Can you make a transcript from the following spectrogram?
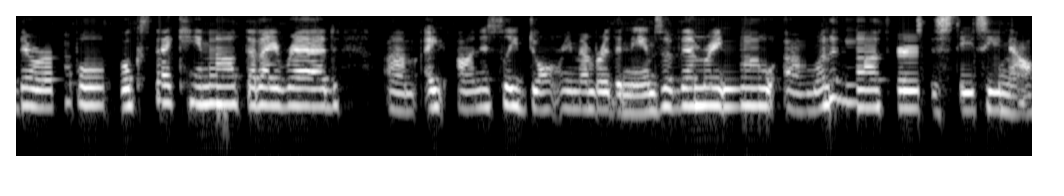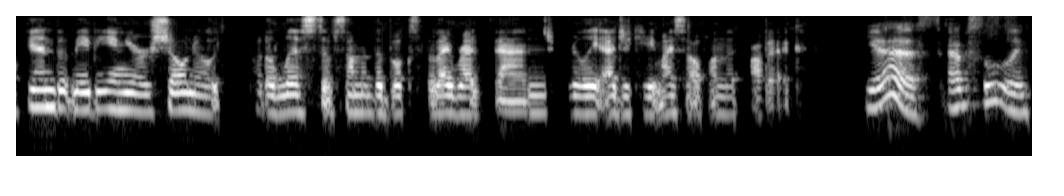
there were a couple of books that came out that I read. Um, I honestly don't remember the names of them right now. Um, one of the authors is Stacy Malkin, but maybe in your show notes, put a list of some of the books that I read then to really educate myself on the topic. Yes, absolutely.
